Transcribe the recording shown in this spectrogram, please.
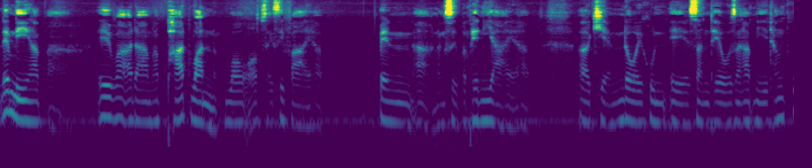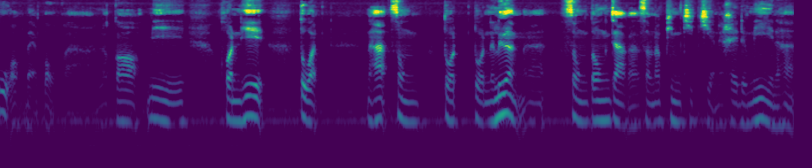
เล่มนี้ครับเอวาอดามครับพาร์ท1 Wall of Sexify ครับ เป็นหนังสือประเภทนิยายนะครับเขียนโดยคุณเอซันเทลนะครับ มีทั้งผู้ออกแบบปกแล้วก็มีคนที่ตรวจนะฮะส่ง ตรวจตรวจในอเรื่องนะฮะส่งตรงจากสำนักพิมพ์คิดเขียน Academy นะฮะ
